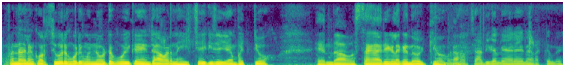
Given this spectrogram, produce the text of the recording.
അപ്പോൾ എന്തായാലും കുറച്ച് ദൂരം കൂടി മുന്നോട്ട് പോയി കഴിഞ്ഞിട്ട് അവിടെ നിന്ന് ഹിച്ചേക്ക് ചെയ്യാൻ പറ്റുമോ? എന്താ അവസ്ഥ കാര്യങ്ങളൊക്കെ നോക്കി നോക്കാം. കുറച്ച് അധികം നേരമായി നടക്കുന്നത്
